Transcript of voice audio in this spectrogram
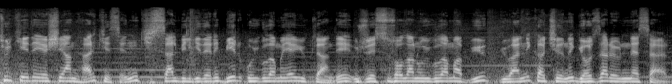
Türkiye'de yaşayan herkesin kişisel bilgileri bir uygulamaya yüklendi. Ücretsiz olan uygulama büyük güvenlik açığını gözler önüne serdi.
